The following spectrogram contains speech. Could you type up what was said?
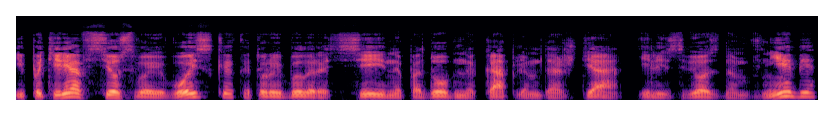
и потеряв все свое войско, которое было рассеяно подобно каплям дождя или звездам в небе,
